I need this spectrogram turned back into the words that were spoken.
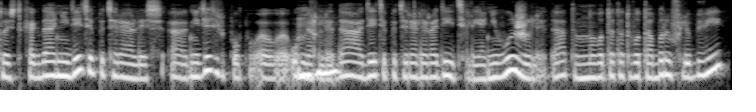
то есть когда не дети потерялись, а, не дети умерли, mm-hmm. да, а дети потеряли родителей, они выжили, да, там, но вот этот вот обрыв любви,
